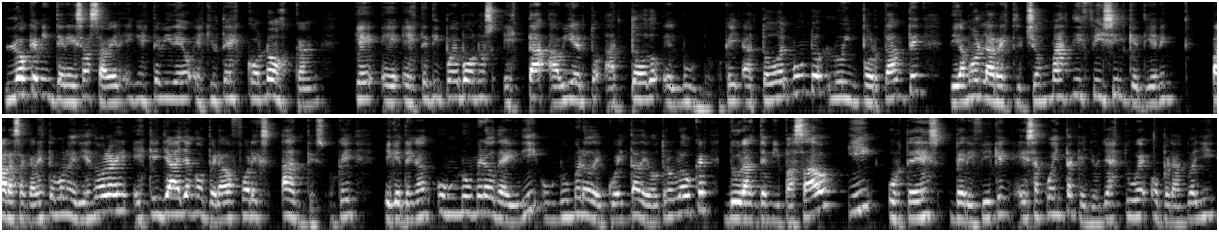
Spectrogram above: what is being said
Lo que me interesa saber en este video es que ustedes conozcan que eh, este tipo de bonos está abierto a todo el mundo, ¿ok? A todo el mundo. Lo importante, digamos, la restricción más difícil que tienen para sacar este bono de 10 dólares es que ya hayan operado Forex antes, ¿ok? Y que tengan un número de ID, un número de cuenta de otro broker durante mi pasado y ustedes verifiquen esa cuenta que yo ya estuve operando allí,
